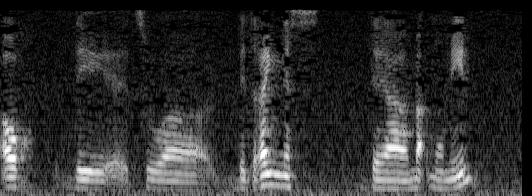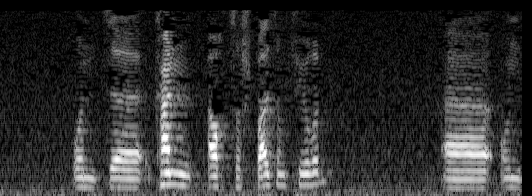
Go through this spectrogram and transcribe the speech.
auch die, zur Bedrängnis der Ma'mumin und kann auch zur Spaltung führen und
